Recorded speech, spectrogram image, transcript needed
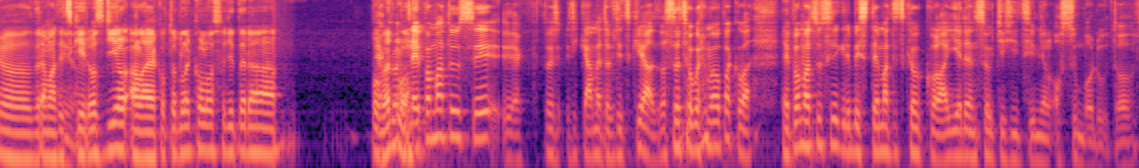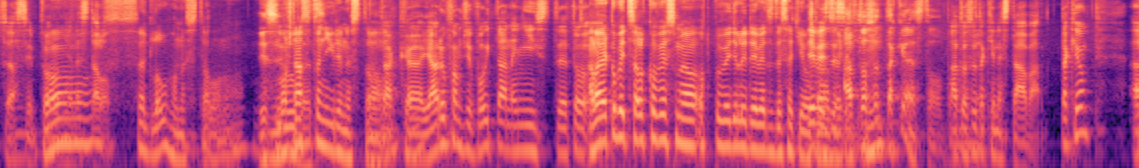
uh, dramatický rozdíl, ale jako tohle kolo se ti teda povedlo. Jako, nepamatuju si, jak to říkáme to vždycky a zase to budeme opakovat, nepamatuju si, kdyby z tematického kola jeden soutěžící měl 8 bodů, to se asi to to mě nestalo. se dlouho nestalo, no. Jestli Možná vůbec. se to nikdy nestalo. Tak eh, já doufám, že Vojta není z této... Ale jakoby celkově jsme odpověděli 9 z 10 9 z otázek. 10. A to se taky nestalo. A to se taky nestává. Tak jo, Uh,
